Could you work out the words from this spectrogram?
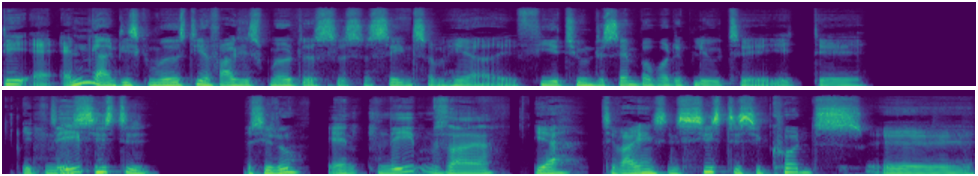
det er anden gang, de skal mødes. De har faktisk mødtes så, så sent som her øh, 24. december, hvor det blev til et, uh, et det sidste... Hvad siger du? Ja, en knepen sejr. Ja, til Vikings en sidste sekunds øh,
